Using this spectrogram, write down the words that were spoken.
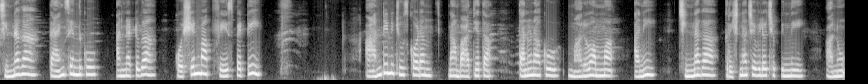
చిన్నగా థ్యాంక్స్ ఎందుకు? అన్నట్టుగా క్వశ్చన్ మార్క్ ఫేస్ పెట్టి ఆంటీని చూసుకోవడం నా బాధ్యత. తను నాకు మరో అమ్మ. అని చిన్నగా కృష్ణ చెవిలో చెప్పింది అను.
